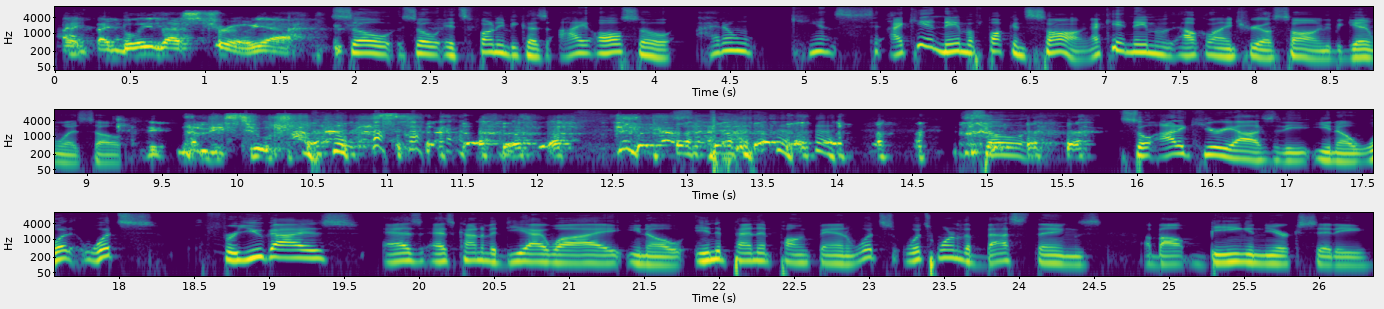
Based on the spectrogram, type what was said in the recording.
I, I believe that's true. Yeah. So so it's funny because I also I don't can't say, I can't name a fucking song. I can't name an Alkaline Trio song to begin with. So that makes two of us. so so out of curiosity, you know what what's for you guys as as kind of a DIY, you know, independent punk band. What's what's one of the best things about being in New York City,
